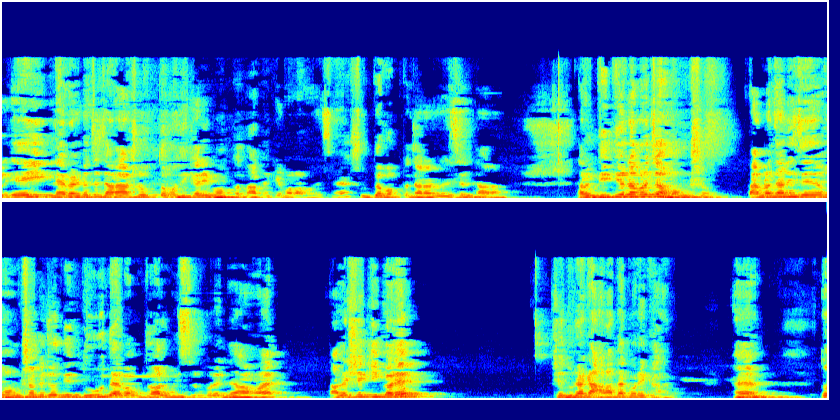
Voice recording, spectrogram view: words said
এই লেভেলটা হচ্ছে যারা আসলে উত্তম অধিকারী, ভক্ত, তাদেরকে বলা হয়েছে। হ্যাঁ? শুদ্ধ ভক্ত যারা রয়েছেন তারা। তারপর দ্বিতীয় নাম্বার হচ্ছে হংস। আমরা জানি যে হংসকে যদি দুধ এবং জল মিশ্রণ করে দেওয়া হয় তাহলে সে কি করে? সে দুটাকে আলাদা করে খায়। হ্যাঁ? তো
